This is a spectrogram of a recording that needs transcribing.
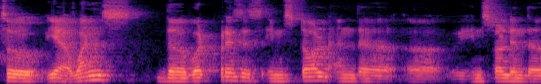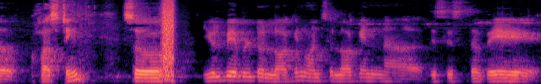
So yeah once the wordpress is installed and the uh, installed in the hosting so you'll be able to log in. Once you log in uh, this is the way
